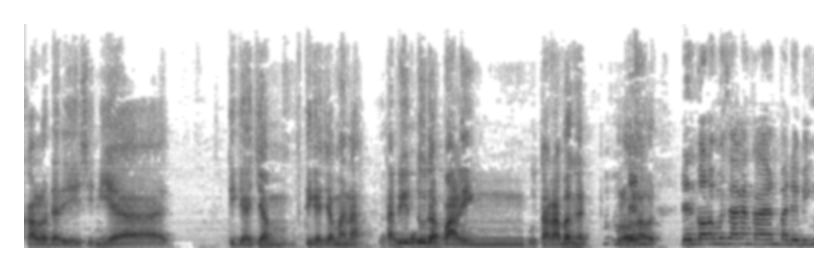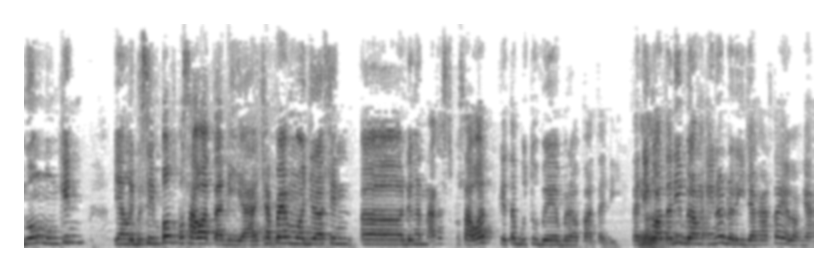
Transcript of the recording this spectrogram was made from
kalau dari sini ya tiga jam, tiga jaman lah. Tapi itu udah paling utara banget Pulau Dan- Laut. Dan kalau misalkan kalian pada bingung, mungkin yang lebih simpel pesawat tadi ya. Siapa yang mau jelasin eh, dengan akses pesawat, kita butuh biaya berapa tadi? Tadi Ya. kalau tadi Bang Eno dari Jakarta ya Bang ya?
